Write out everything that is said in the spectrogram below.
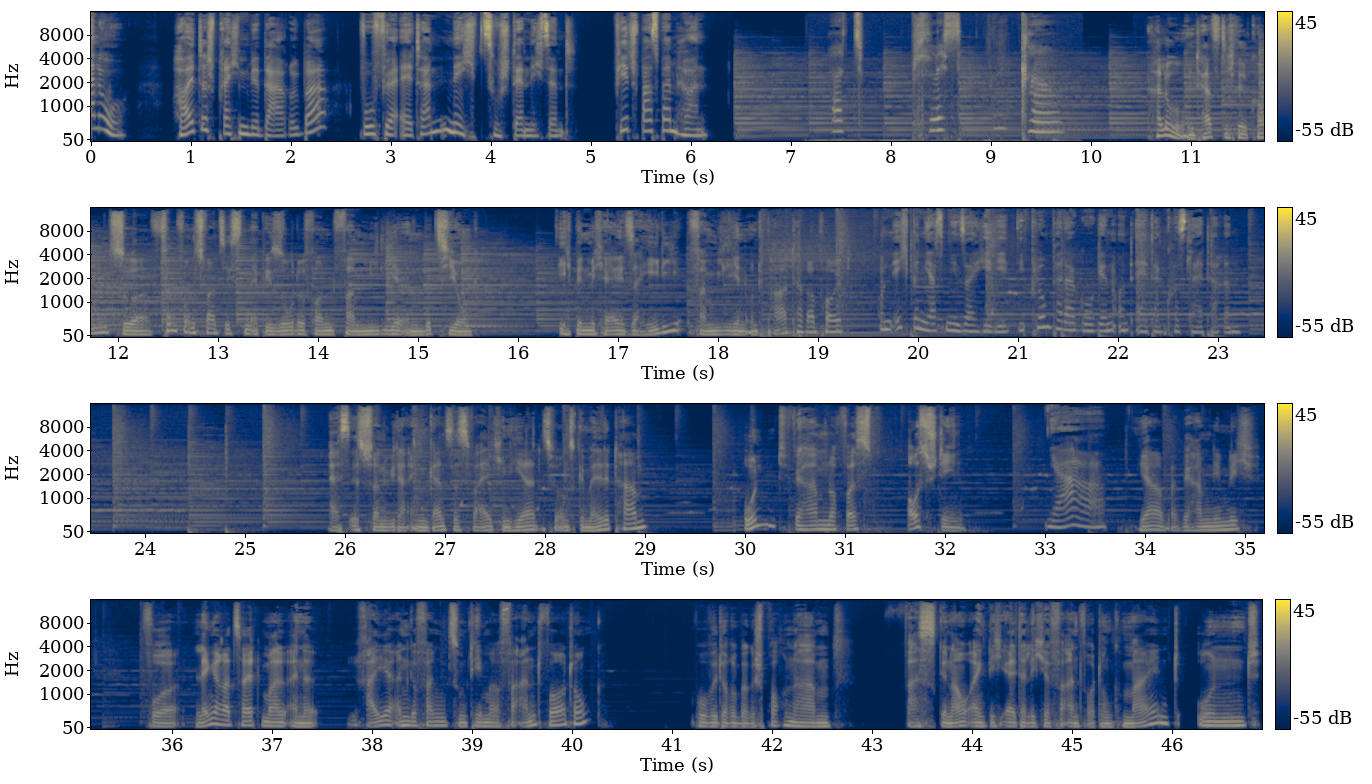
Hallo, heute sprechen wir darüber, wofür Eltern nicht zuständig sind. Viel Spaß beim Hören. Hallo und herzlich willkommen zur 25. Episode von Familie in Beziehung. Ich bin Michael Sahedi, Familien- und Paartherapeut. Und ich bin Jasmin Sahedi, Diplompädagogin und Elternkursleiterin. Es ist schon wieder ein ganzes Weilchen her, dass wir uns gemeldet haben. Und wir haben noch was ausstehen. Ja. Ja, weil wir haben nämlich vor längerer Zeit mal eine Reihe angefangen zum Thema Verantwortung, wo wir darüber gesprochen haben, was genau eigentlich elterliche Verantwortung meint und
